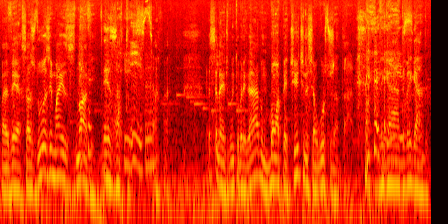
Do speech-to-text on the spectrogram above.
vai ver essas duas e mais nove. Exato. Isso. Excelente, muito obrigado. Um bom apetite nesse Augusto jantar. Obrigado, Isso. obrigado.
